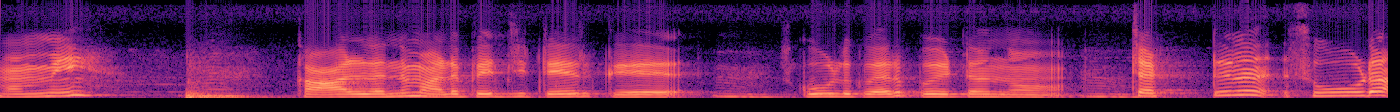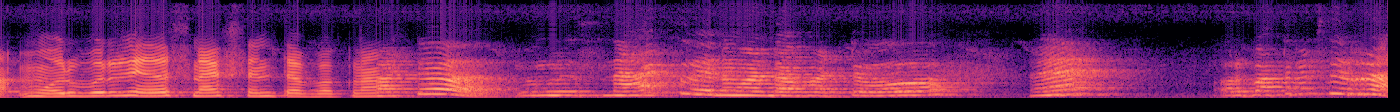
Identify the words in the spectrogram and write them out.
மம்மி காலிலேருந்து மழை பெஞ்சிட்டே இருக்கு. ஸ்கூலுக்கு வேற போயிட்டு வந்தோம். சட்டுன்னு சூடா ஒரு பொருள் ஏதாவது ஸ்நாக்ஸ் செஞ்சா பார்க்கலாம் பட்டு இவங்களுக்கு ஸ்நாக்ஸ் வேணுமாண்டா பட்டு? ஆ? ஒரு பத்து நிமிஷம் இருறா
